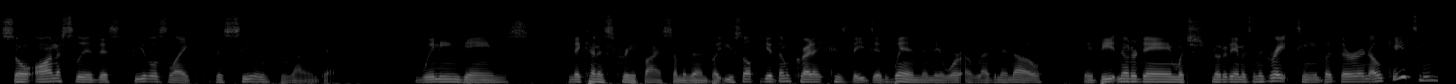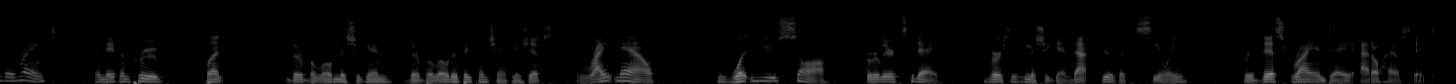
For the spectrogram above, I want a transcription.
So honestly, this feels like the ceiling for Ryan Day. Winning games, and they kind of scrape by some of them, but you still have to give them credit because they did win and they were 11 and 0. They beat Notre Dame, which Notre Dame isn't a great team, but they're an okay team. They're ranked and they've improved, but they're below Michigan. They're below their Big Ten championships. Right now, what you saw earlier today versus Michigan, that feels like the ceiling for this Ryan Day at Ohio State.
